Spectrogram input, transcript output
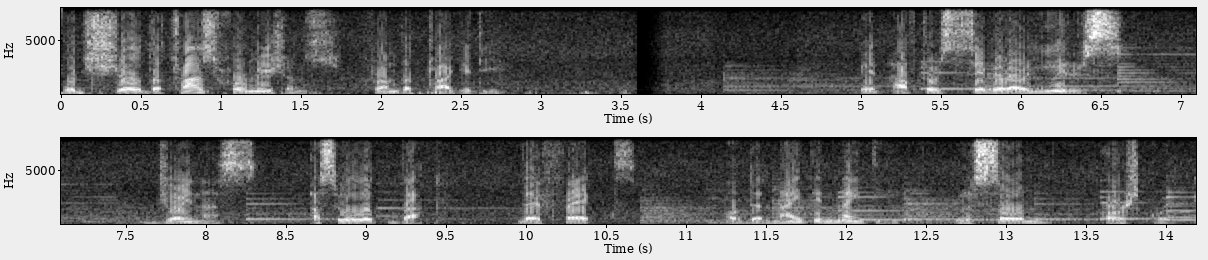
would show the transformations from the tragedy. And after several years, join us as we look back the effects of the 1990 Luzon earthquake.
